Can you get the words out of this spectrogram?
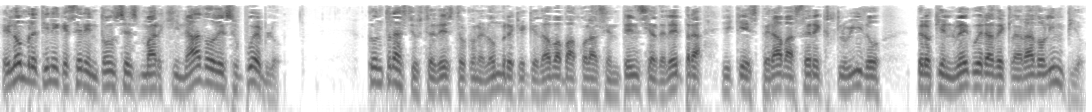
El hombre tiene que ser entonces marginado de su pueblo. Contraste usted esto con el hombre que quedaba bajo la sentencia de lepra y que esperaba ser excluido, pero quien luego era declarado limpio.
